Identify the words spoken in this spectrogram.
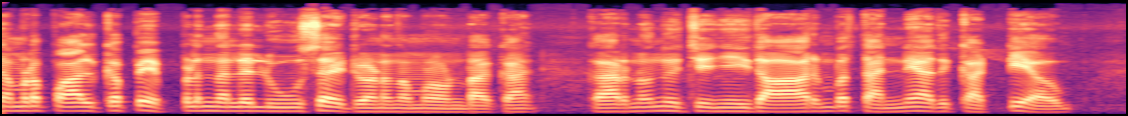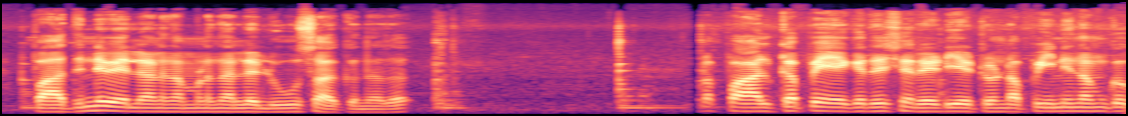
നമ്മുടെ പാൽക്കപ്പ എപ്പോഴും നല്ല ലൂസായിട്ട് വേണം നമ്മൾ ഉണ്ടാക്കാൻ. കാരണം എന്ന് വെച്ച് കഴിഞ്ഞാൽ ഇത് ആറുമ്പോൾ തന്നെ അത് കട്ടിയാവും. അപ്പോൾ അതിന്റെ പേരിലാണ് നമ്മൾ നല്ല ലൂസാക്കുന്നത്. നമ്മുടെ പാൽക്കപ്പ ഏകദേശം റെഡി ആയിട്ടുണ്ട്. അപ്പോൾ ഇനി നമുക്ക്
